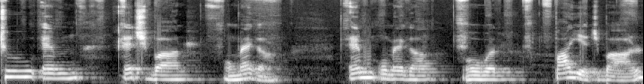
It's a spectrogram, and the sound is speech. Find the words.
2m h bar omega m omega over pi h bar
